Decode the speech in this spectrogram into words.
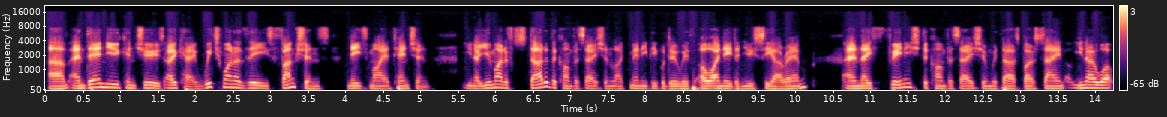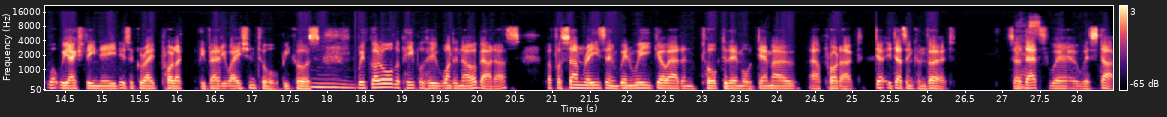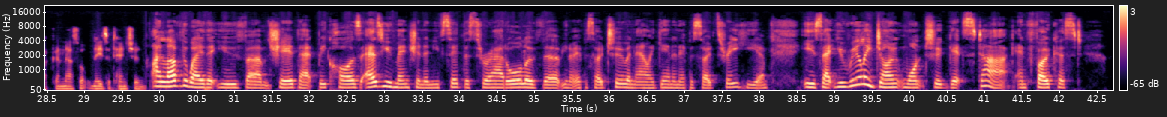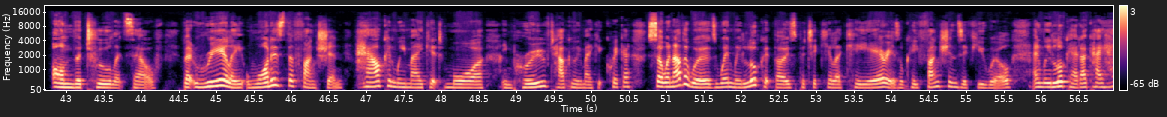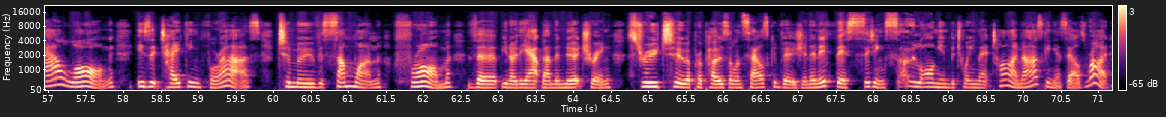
Um, and then you can choose, okay, which one of these functions needs my attention. You know, you might have started the conversation like many people do with, oh, I need a new CRM. And they finished the conversation with us by saying, oh, you know what, what we actually need is a great product evaluation tool because mm. we've got all the people who want to know about us. But for some reason, when we go out and talk to them or demo our product, it doesn't convert. So yes. that's where we're stuck, and that's what needs attention. I love the way that you've um, shared that because, as you've mentioned, and you've said this throughout all of the, you know, episode two and now again in episode three here, is that you really don't want to get stuck and focused on the tool itself but really what is the function? How can we make it more improved? How can we make it quicker? So in other words when we look at those particular key areas or key functions if you will and we look at okay how long is it taking for us to move someone from the you know the outbound um, the nurturing through to a proposal and sales conversion? And if they're sitting so long in between that time asking ourselves right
